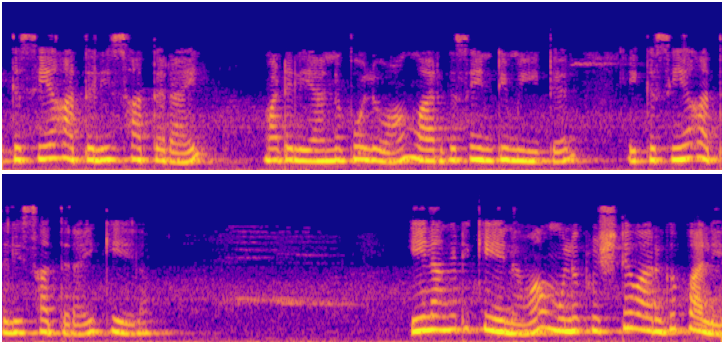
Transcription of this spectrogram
144යි මට ලියන්න පුළුවන් වර්ග සෙන්ටිමීටර් 144යි කියලා. ඊළඟට කියනවා මුළු පෘෂ්ඨ වර්ගඵලය.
